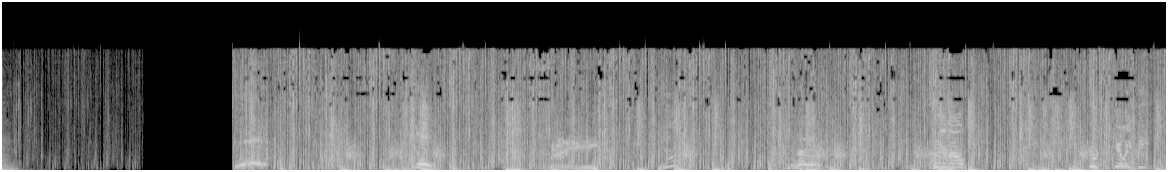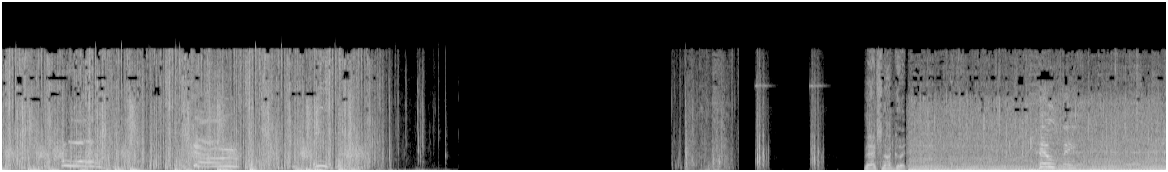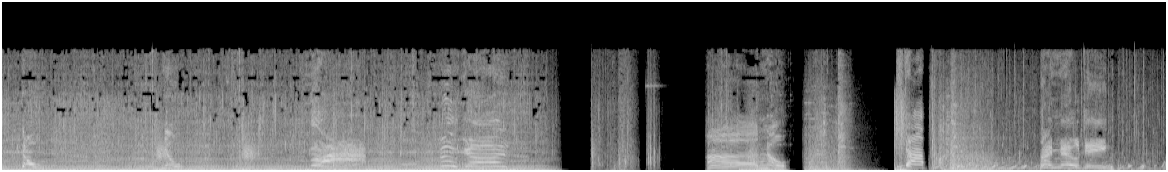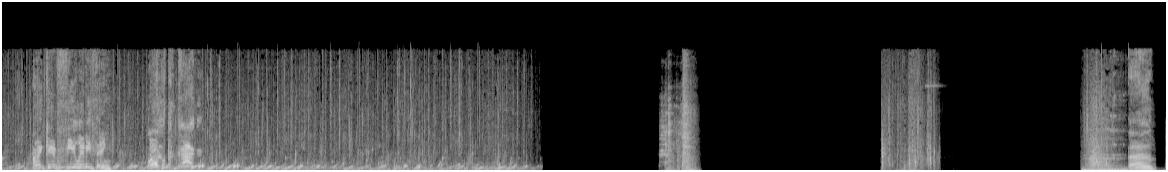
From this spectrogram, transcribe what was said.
Whoa! Three. Time out! You're killing me! Oh! No! That's not good. Help me! No!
